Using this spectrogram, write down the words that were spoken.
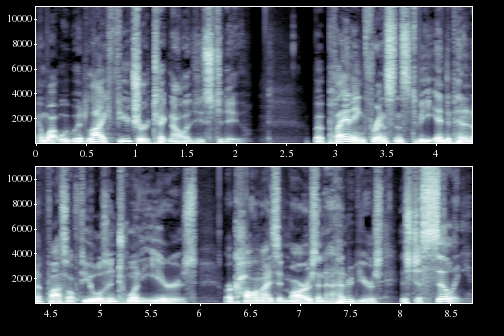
and what we would like future technologies to do. But planning, for instance, to be independent of fossil fuels in 20 years or colonizing Mars in 100 years is just silly.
